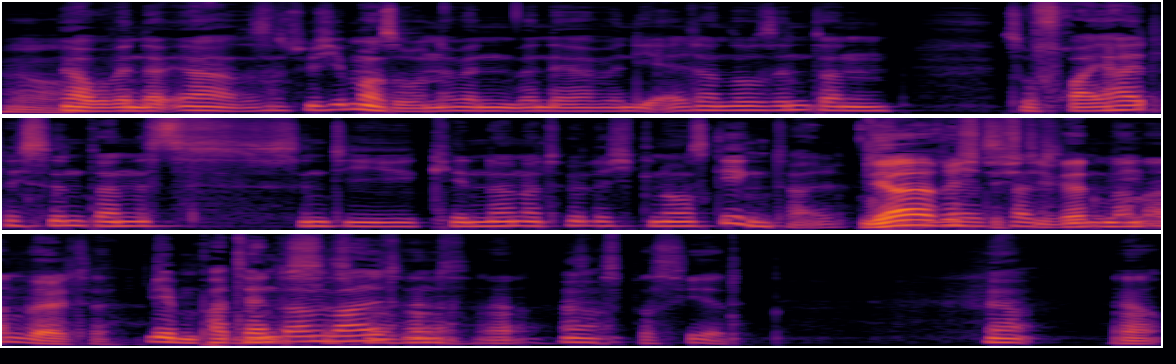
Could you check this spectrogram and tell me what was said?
Ja. Ja, aber wenn der, ja, das ist natürlich immer so, ne? Wenn, wenn der, wenn die Eltern so sind, dann so freiheitlich sind, dann ist, sind die Kinder natürlich genau das Gegenteil. Ja, Das ist richtig, halt die werden dann Anwälte. Eben Patentanwalt Das und ist, ja, ja, ja. das passiert. ja, Ja.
